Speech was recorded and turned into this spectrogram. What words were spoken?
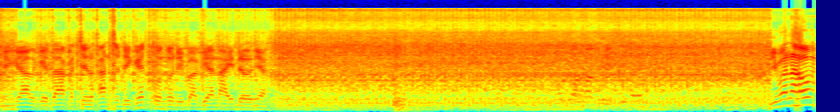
Tinggal kita kecilkan sedikit untuk di bagian idle-nya. Nggak berisik? Gimana Om?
